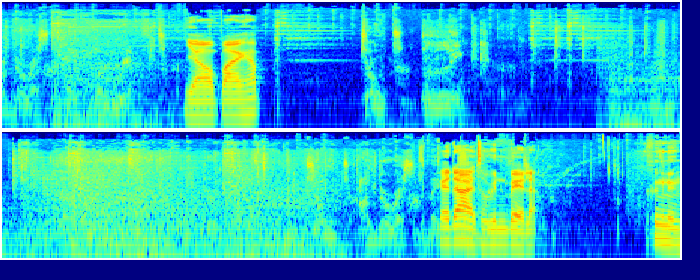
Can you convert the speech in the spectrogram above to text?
Underestimate the rift. ยาวไปครับ Don't blink. Don't underestimate. ใกล้ได้ทวินเบดแล้ว ครึ่งหนึ่ง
